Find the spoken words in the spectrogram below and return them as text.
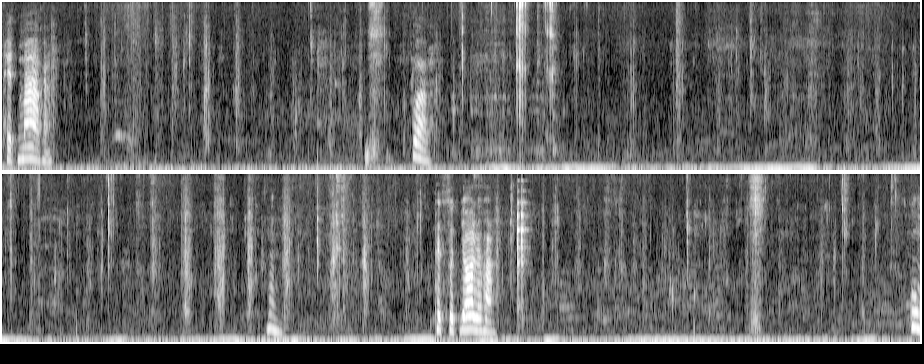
เผ็ดมากค่ะ ว้าเผ็ดสุดยอดเลยค่ะ กุ้ง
